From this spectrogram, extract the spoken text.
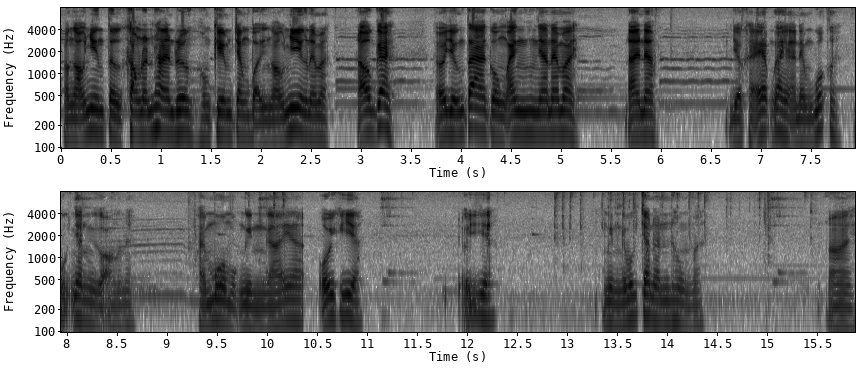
Và ngẫu nhiên từ 0 đến hai rương hôn kim trang bị ngẫu nhiên này mà. Rồi, ok. Rồi bây giờ chúng ta cùng anh nha anh em ơi. Đây nè. Giờ khải ép cái anh em quốc thôi quốc nhanh gọn này phải mua một nghìn cái ờ, ối cái gì vậy? Ý gì nghìn cái bức tranh anh hùng hả? Rồi.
